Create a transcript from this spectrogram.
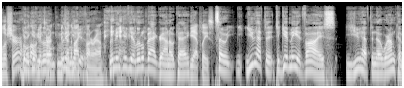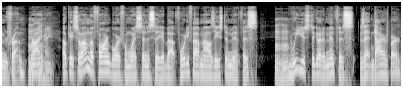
Well, sure. Gonna Hold on. give Let me you a turn, let me let turn the give you- microphone around. Let me give you a little background, okay? Yeah, please. So you have to to give me advice. You have to know where I'm coming from, right? Right. Okay, so I'm a farm boy from West Tennessee, about 45 miles east of Memphis. Mm-hmm. We used to go to Memphis Is that in Dyersburg?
